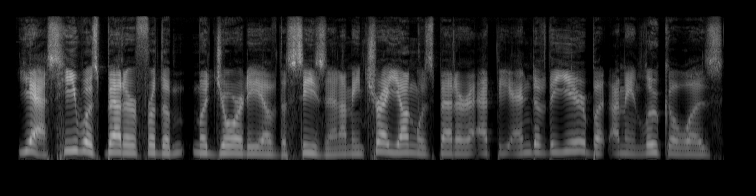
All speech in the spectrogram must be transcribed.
Yes, he was better for the majority of the season. I mean, Trae Young was better at the end of the year, but I mean, Luka was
